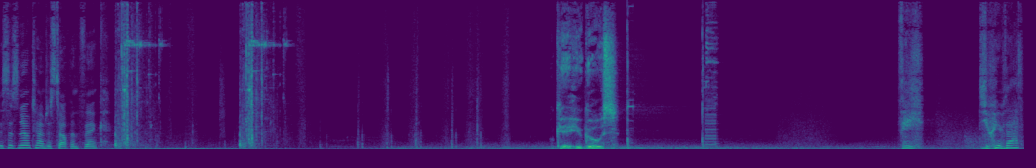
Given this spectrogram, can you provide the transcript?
This is no time to stop and think. Okay, here goes. V, do you hear that?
